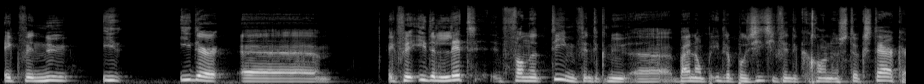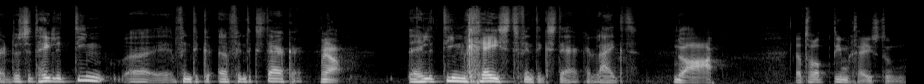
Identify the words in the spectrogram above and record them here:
Ik vind nu ieder... eh, ik vind ieder lid van het team, vind ik nu, eh, bijna op iedere positie, vind ik gewoon een stuk sterker. Dus het hele team eh, vind, ik, vind ik sterker. Ja. De hele teamgeest vind ik sterker, lijkt. Ja, had wel teamgeest toen.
